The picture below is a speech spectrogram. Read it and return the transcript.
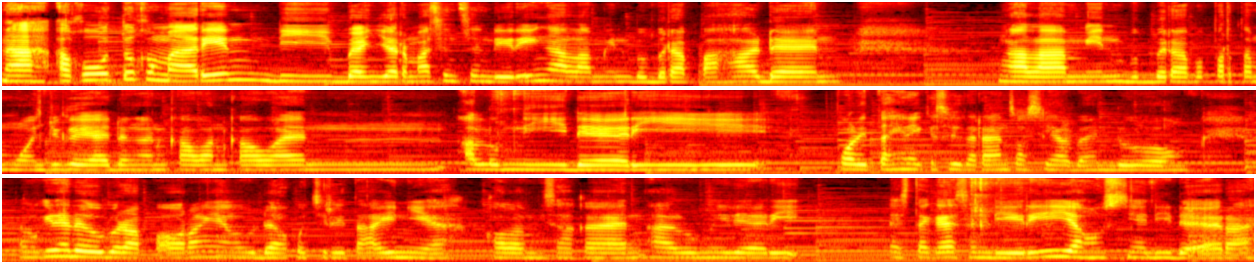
Nah, aku tuh kemarin di Banjarmasin sendiri ngalamin beberapa hal dan ngalamin beberapa pertemuan juga ya dengan kawan-kawan alumni dari Politeknik Kesetaraan Sosial Bandung. Nah, mungkin ada beberapa orang yang udah aku ceritain ya, kalau misalkan alumni dari STK sendiri yang khususnya di daerah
